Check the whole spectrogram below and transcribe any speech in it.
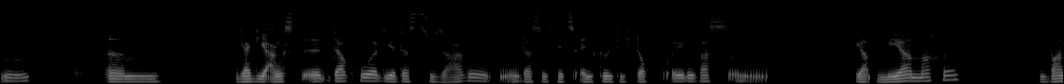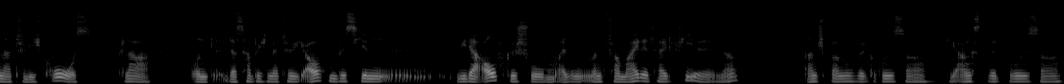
Mhm. Ähm, ja, die Angst äh, davor, dir das zu sagen, dass ich jetzt endgültig doch irgendwas ähm, ja, mehr mache, war natürlich groß, klar. Und das habe ich natürlich auch ein bisschen äh, wieder aufgeschoben. Also man vermeidet halt viel, ne? Anspannung wird größer, die Angst wird größer,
